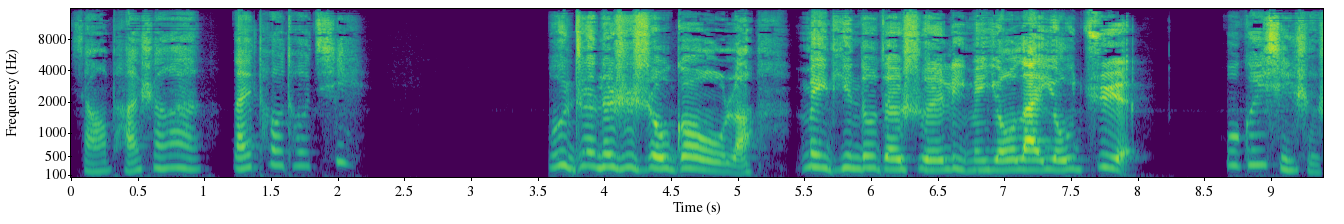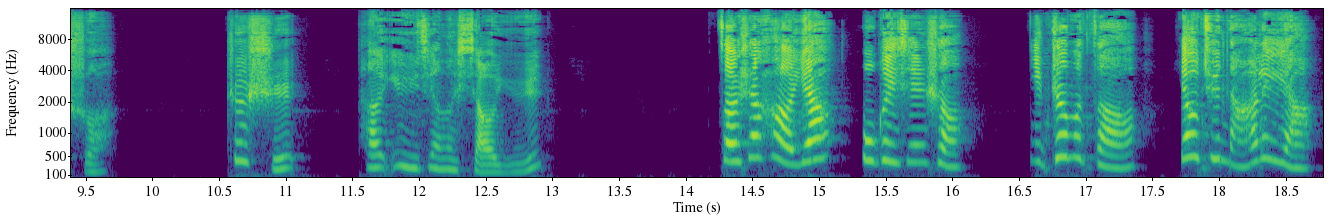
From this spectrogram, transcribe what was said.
想要爬上岸来透透气。我真的是受够了，每天都在水里面游来游去。乌龟先生说：“这时，他遇见了小鱼。早上好呀，乌龟先生，你这么早要去哪里呀？”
